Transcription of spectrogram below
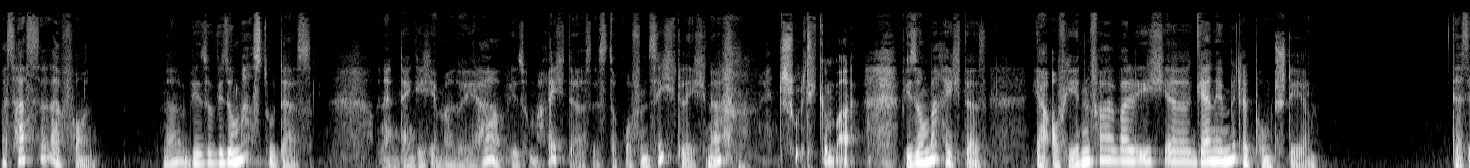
Was hast du davon? Ne? Wieso, wieso machst du das? Und dann denke ich immer so, ja, wieso mache ich das? Ist doch offensichtlich, ne? Entschuldige mal. Wieso mache ich das? Ja, auf jeden Fall, weil ich äh, gerne im Mittelpunkt stehe. Dass,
